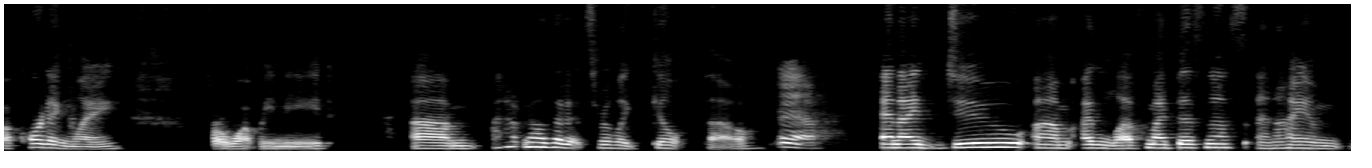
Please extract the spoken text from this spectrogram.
accordingly for what we need. Um, I don't know that it's really guilt though. Yeah. And I do, um, I love my business and I am,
